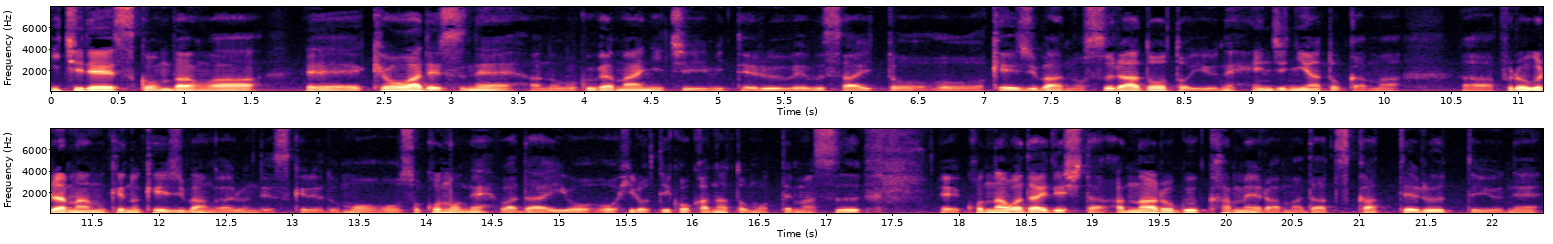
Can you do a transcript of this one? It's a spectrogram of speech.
一です。こんばんは、えー、今日はですねあの僕が毎日見てるウェブサイト掲示板のスラドというねエンジニアとか、まあ、プログラマー向けの掲示板があるんですけれどもそこのね話題を拾っていこうかなと思ってます、えー、こんな話題でした。アナログカメラまだ使ってるっていうね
